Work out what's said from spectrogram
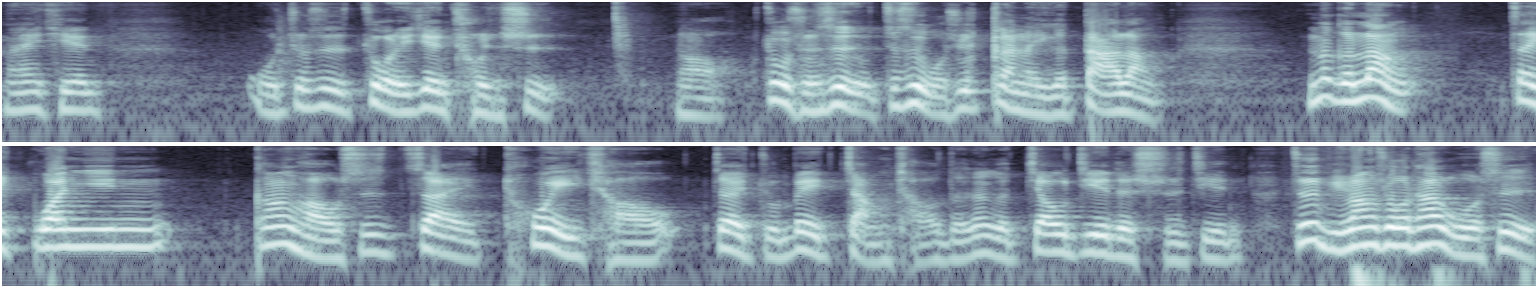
那一天，我就是做了一件蠢事，啊，做蠢事就是我去干了一个大浪，那个浪在观音刚好是在退潮，在准备涨潮的那个交接的时间，就是比方说，它如果是，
